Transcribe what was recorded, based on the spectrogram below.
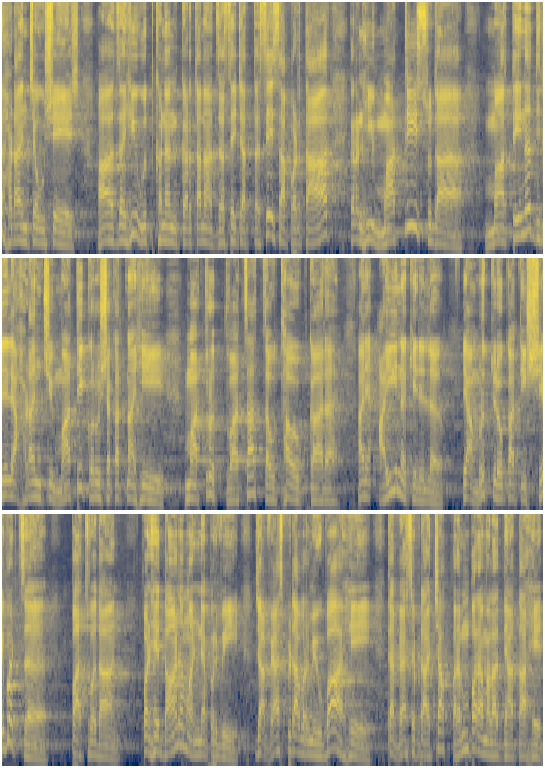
हाडांचे अवशेष आजही उत्खनन करताना जसेच्या तसे सापडतात कारण ही मातीसुद्धा मातेनं दिलेल्या हाडांची माती करू शकत नाही. मातृत्वाचा चौथा उपकार. आहे आणि आईनं केलेलं या मृत्यूलोकातील शेवटचं पाचवं दान. पण हे दान मांडण्यापूर्वी ज्या व्यासपीठावर मी उभा आहे त्या व्यासपीठाच्या परंपरा मला ज्ञात आहेत.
